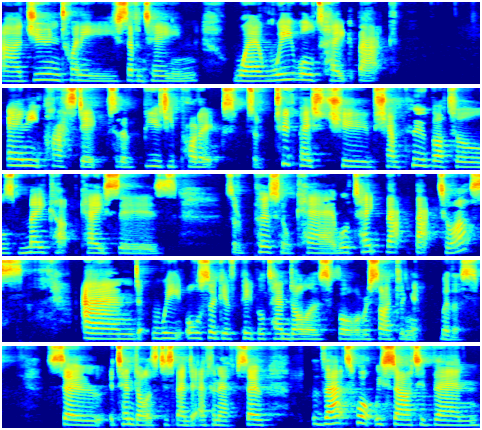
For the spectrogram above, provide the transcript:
uh, June 2017 where we will take back any plastic sort of beauty products, sort of toothpaste tubes, shampoo bottles, makeup cases, sort of personal care, we'll take that back to us. And we also give people $10 for recycling it with us. So $10 to spend at F&F. So that's what we started then.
